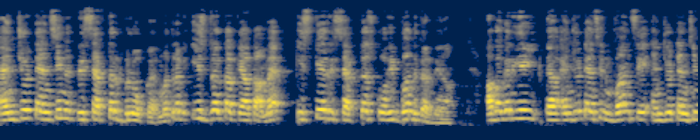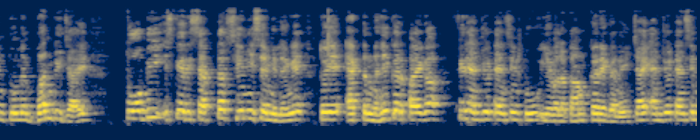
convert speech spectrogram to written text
एंजियोटेंसिन रिसेप्टर ब्लोकर मतलब इस ड्रग का क्या काम है? इसके रिसेप्टर्स को ही बंद कर देना। अब अगर ये एंजियोटेंसिन वन से एंजियोटेंसिन टू में बन भी जाए तो भी इसके रिसेप्टर सीनी से मिलेंगे तो ये एक्ट नहीं कर पाएगा। फिर एंजियोटेंसिन टू ये वाला काम करेगा नहीं। चाहे एंजियोटेंसिन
